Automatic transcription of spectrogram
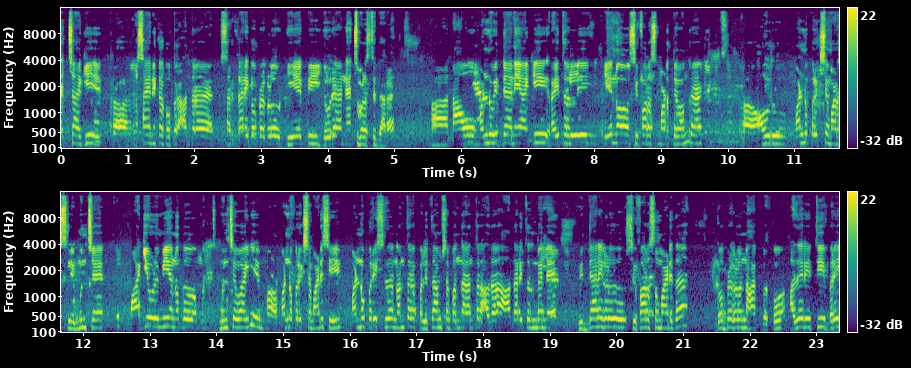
ಹೆಚ್ಚಾಗಿ ರಾಸಾಯನಿಕ ಗೊಬ್ಬರ ಅಂದ್ರೆ ಸರ್ಕಾರಿ ಗೊಬ್ಬರಗಳು ಡಿ ಎ ಪಿ ಯೂರಿಯಾನ ಹೆಚ್ಚು ಬಳಸ್ತಿದ್ದಾರೆ. ನಾವು ಮಣ್ಣು ವಿಜ್ಞಾನಿಯಾಗಿ ರೈತರಲ್ಲಿ ಏನು ಶಿಫಾರಸು ಮಾಡ್ತೇವೆ ಅಂದ್ರೆ ಅವರು ಮಣ್ಣು ಪರೀಕ್ಷೆ ಮಾಡಿಸ್ಲಿ ಮುಂಚೆ. ಮಾಗಿ ಉಳುಮಿ ಅನ್ನೋದು ಮುಂಚೆವಾಗಿ ಮಣ್ಣು ಪರೀಕ್ಷೆ ಮಾಡಿಸಿ, ಮಣ್ಣು ಪರೀಕ್ಷೆದ ನಂತರ ಫಲಿತಾಂಶ ಬಂದ ನಂತರ ಅದರ ಆಧಾರಿತದ ಮೇಲೆ ವಿಜ್ಞಾನಿಗಳು ಶಿಫಾರಸು ಮಾಡಿದ ಗೊಬ್ಬರಗಳನ್ನು ಹಾಕಬೇಕು. ಅದೇ ರೀತಿ ಬರೀ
